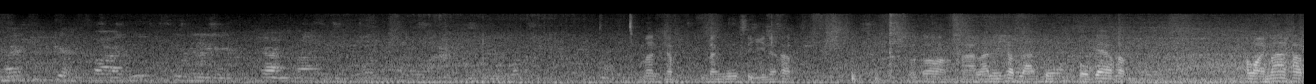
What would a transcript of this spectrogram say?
ใช้เกี่ยงปลาที่ที่มีการปลามั่นครับแบงกรุงศรีนะครับ แล้วก็หาร้านนี้ครับร้านโกแก้วครับ อร่อยมากครับ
